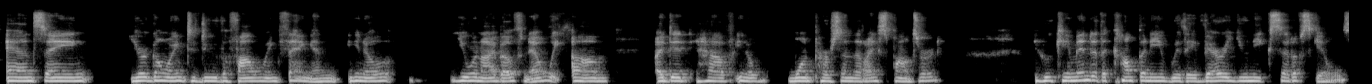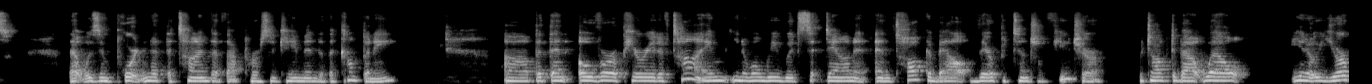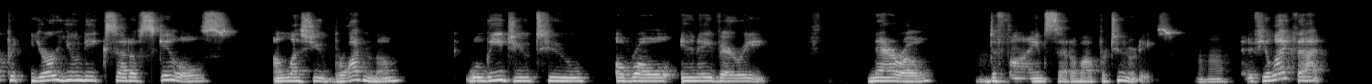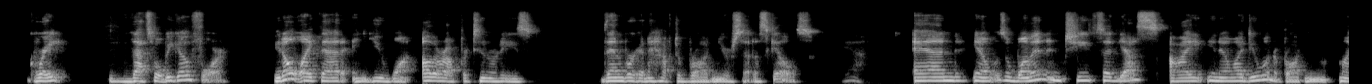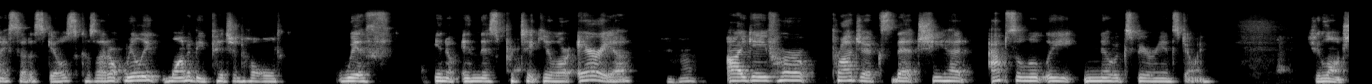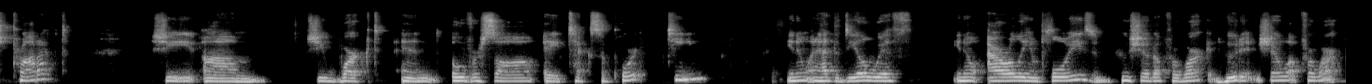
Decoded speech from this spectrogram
and saying, you're going to do the following thing. And, you know, you and I both know we um I did have, you know, one person that I sponsored who came into the company with a very unique set of skills that was important at the time that that person came into the company. Uh, but then over a period of time, you know, when we would sit down and, and talk about their potential future, we talked about, well, you know, your your unique set of skills, unless you broaden them, will lead you to a role in a very narrow, mm-hmm. defined set of opportunities. Mm-hmm. And if you like that, great. That's what we go for. If you don't like that and you want other opportunities, then we're going to have to broaden your set of skills. Yeah. And, you know, it was a woman and she said, yes, I, you know, I do want to broaden my set of skills because I don't really want to be pigeonholed with, you know, in this particular area. Mm-hmm. I gave her projects that she had absolutely no experience doing. She launched product. She um, she worked and oversaw a tech support team, you know, and had to deal with you know hourly employees and who showed up for work and who didn't show up for work,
